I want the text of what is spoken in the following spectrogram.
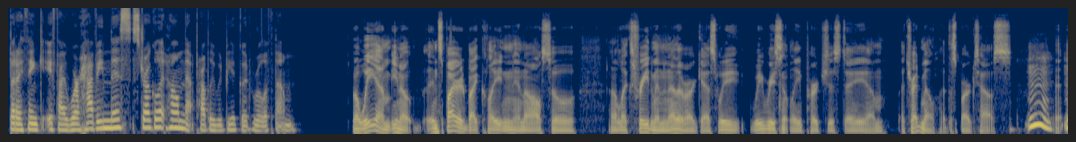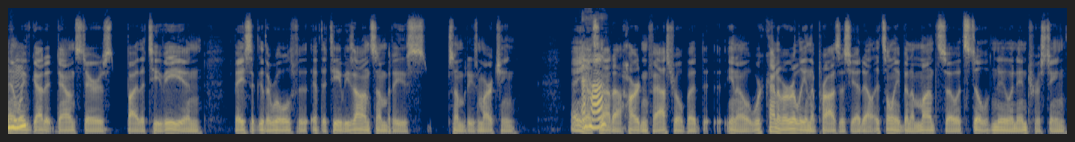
but I think if I were having this struggle at home, that probably would be a good rule of thumb. Well, we um, you know, inspired by Clayton and also uh, Lex Friedman, another of our guests, we we recently purchased a um, a treadmill at the Sparks house, mm, and we've got it downstairs by the TV. And basically, the rules if the TV's on, somebody's somebody's marching. And, you know, It's not a hard and fast rule, but you know we're kind of early in the process yet. It's only been a month, so it's still new and interesting.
